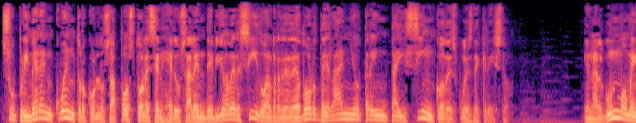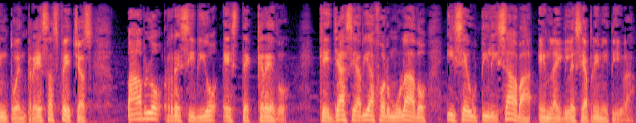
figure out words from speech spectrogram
Su primer encuentro con los apóstoles en Jerusalén debió haber sido alrededor del año 35 después de Cristo. En algún momento entre esas fechas, Pablo recibió este credo, que ya se había formulado y se utilizaba en la iglesia primitiva.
